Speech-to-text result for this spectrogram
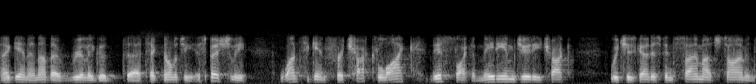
again, another really good uh, technology, especially once again for a truck like this, like a medium duty truck, which is going to spend so much time in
